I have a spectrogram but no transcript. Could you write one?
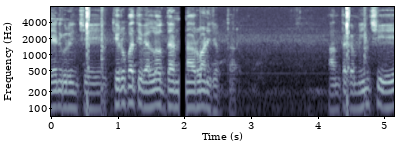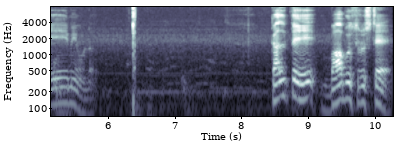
దేని గురించి తిరుపతి వెళ్ళొద్దన్నారు అని చెప్తారు. అంతకు మించి ఏమీ ఉండదు. కల్తీ బాబు సృష్టే.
